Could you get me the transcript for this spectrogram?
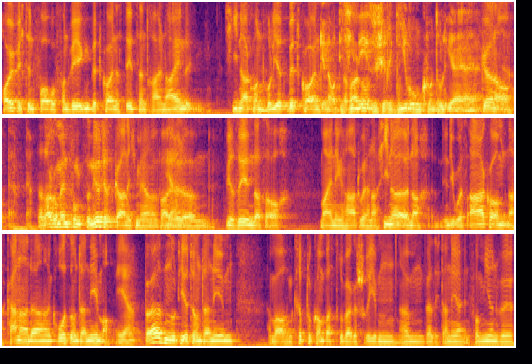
häufig den Vorwurf von wegen, Bitcoin ist dezentral. Nein, China kontrolliert Bitcoin. Genau, die das chinesische Argument, Regierung kontrolliert. Ja, ja, ja. Genau. Ja, das Argument funktioniert jetzt gar nicht mehr, weil ähm, wir sehen, dass auch Mining-Hardware nach China, äh, nach in die USA kommt, nach Kanada, große Unternehmen, auch börsennotierte Unternehmen. Haben wir auch im Krypto-Kompass drüber geschrieben, ähm, wer sich da näher informieren will.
